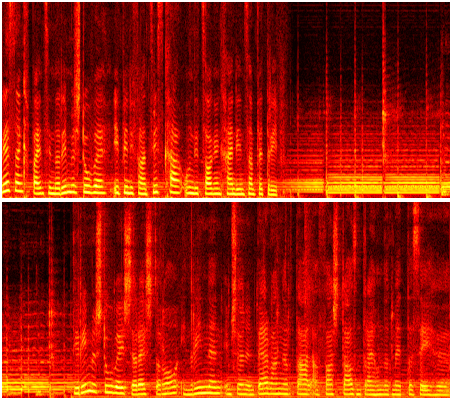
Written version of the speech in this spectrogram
Grüß euch bei uns in der Rimmelstube. Ich bin die Franziska und ich zeige euch Dienst am Betrieb. Die Rimmelstube ist ein Restaurant in Rinnen im schönen Berwangertal auf fast 1300 Meter Seehöhe.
